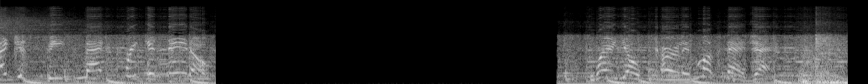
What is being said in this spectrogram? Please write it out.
I just beat Matt freaking Nino! Where your curly mustache at?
